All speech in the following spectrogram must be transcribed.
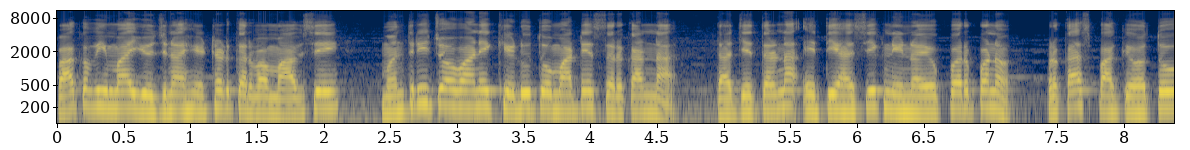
પાક વીમા યોજના હેઠળ કરવામાં આવશે. મંત્રી ચૌહાણે ખેડૂતો માટે સરકારના તાજેતરના ઐતિહાસિક નિર્ણયો પર પણ પ્રકાશ પાક્યો હતો,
